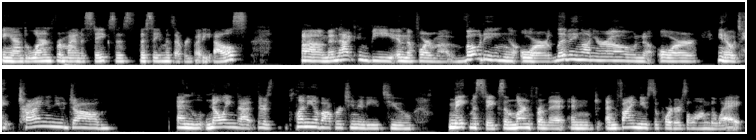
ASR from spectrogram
and learn from my mistakes as the same as everybody else. Um, and that can be in the form of voting or living on your own or, you know, t- trying a new job and knowing that there's plenty of opportunity to make mistakes and learn from it and and find new supporters along the way.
